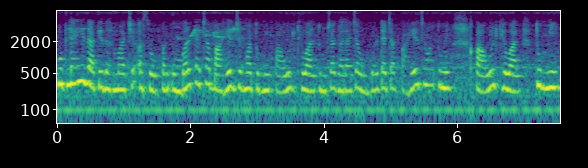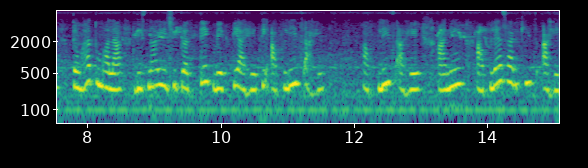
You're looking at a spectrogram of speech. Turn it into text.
कुठल्याही जाती धर्माचे असो पण उंबरट्याच्या बाहेर जेव्हा तुम्ही पाऊल ठेवाल तुमच्या घराच्या उंबरट्याच्या बाहेर जेव्हा तुम्ही पाऊल ठेवाल तुम्ही तेव्हा तुम्हाला दिसणारी जी प्रत्येक व्यक्ती आहे ती आपलीच आहे आपलीच आहे आणि आपल्यासारखीच आहे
